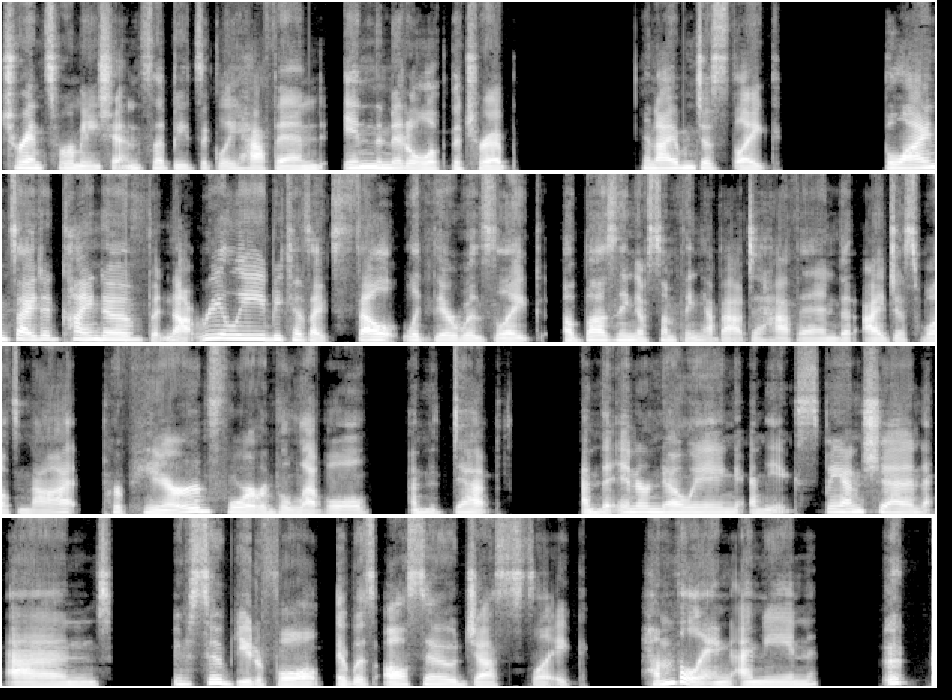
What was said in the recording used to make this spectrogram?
transformations that basically happened in the middle of the trip. And I'm just like blindsided, kind of, but not really, because I felt like there was like a buzzing of something about to happen, but I just was not prepared for the level and the depth and the inner knowing and the expansion. And it was so beautiful. It was also just like humbling. I mean,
